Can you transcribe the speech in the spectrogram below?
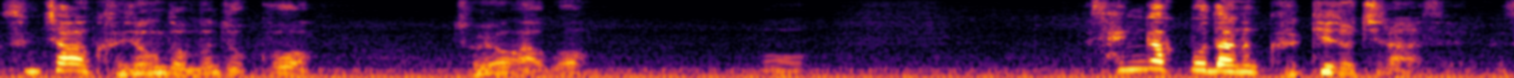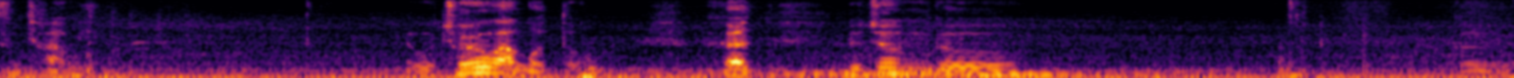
승차감 그 정도면 좋고 조용하고 뭐 생각보다는 그렇게 좋지는 않았어요. 그 승차감이. 그리고 조용한 것도. 그러니까 요즘 그, 그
